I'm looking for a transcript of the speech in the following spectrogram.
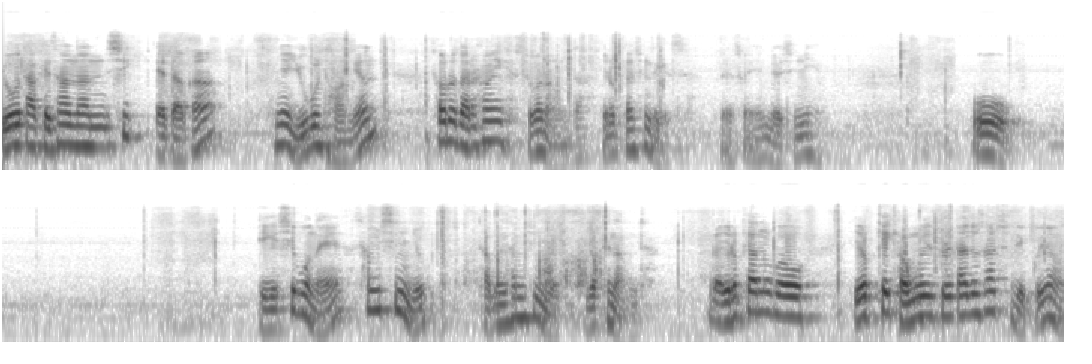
요 다 계산한 식에다가 그냥 6을 더하면 서로 다른 항의 개수가 나온다. 이렇게 하시면 되겠어요. 그래서 얘 몇이니? 5 이게 15네. 36 답은 36 이렇게 나옵니다. 그러니까 이렇게 하는 거 이렇게 경우의 수를 따져서 할 수도 있고요.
